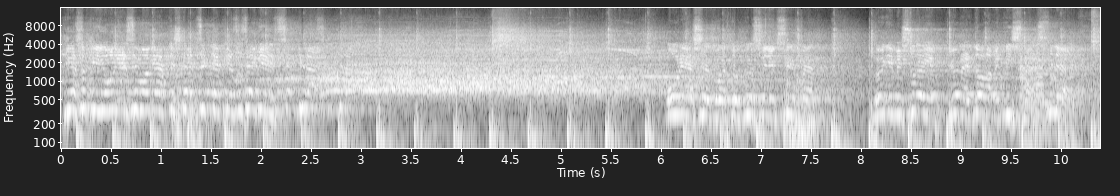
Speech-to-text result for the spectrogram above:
Ki az, aki jól érzi magát és tetszik neki ez az egész? Király, király. Óriásiak vagytok, köszönjük szépen! Hölgyeim és uraim, jön egy dal, amit ismersz, figyelj!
